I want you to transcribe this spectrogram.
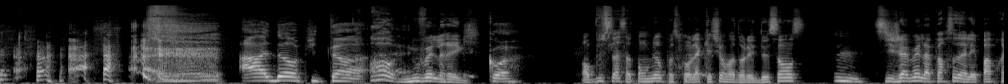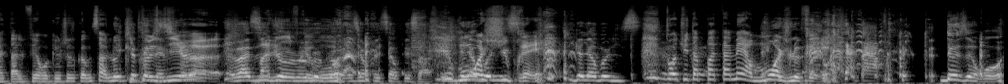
Ah non, putain. Oh, nouvelle règle. Quoi? En plus, là, ça tombe bien parce que la question va dans les deux sens. Hmm. Si jamais la personne, elle est pas prête à le faire ou quelque chose comme ça, l'autre, il peut se dire... euh, Vas-y, vas-y, go, vas-y, on fait ça, on fait ça. Moi, je suis prêt. Je gagne un bonus. Toi, tu tapes pas ta mère, moi, je le fais. 2 euros.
